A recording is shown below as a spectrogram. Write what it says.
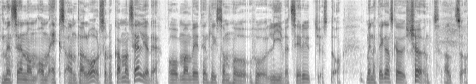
men sen om, om x antal år, så då kan man sälja det. Och man vet inte liksom hur, hur livet ser ut just då. Men att det är ganska skönt alltså.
